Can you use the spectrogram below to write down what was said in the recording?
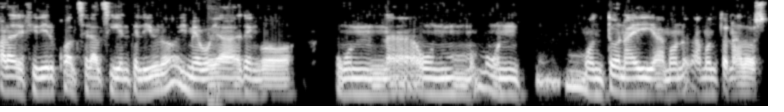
para decidir cuál será el siguiente libro y me voy a, tengo un, un, un montón ahí amontonados,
